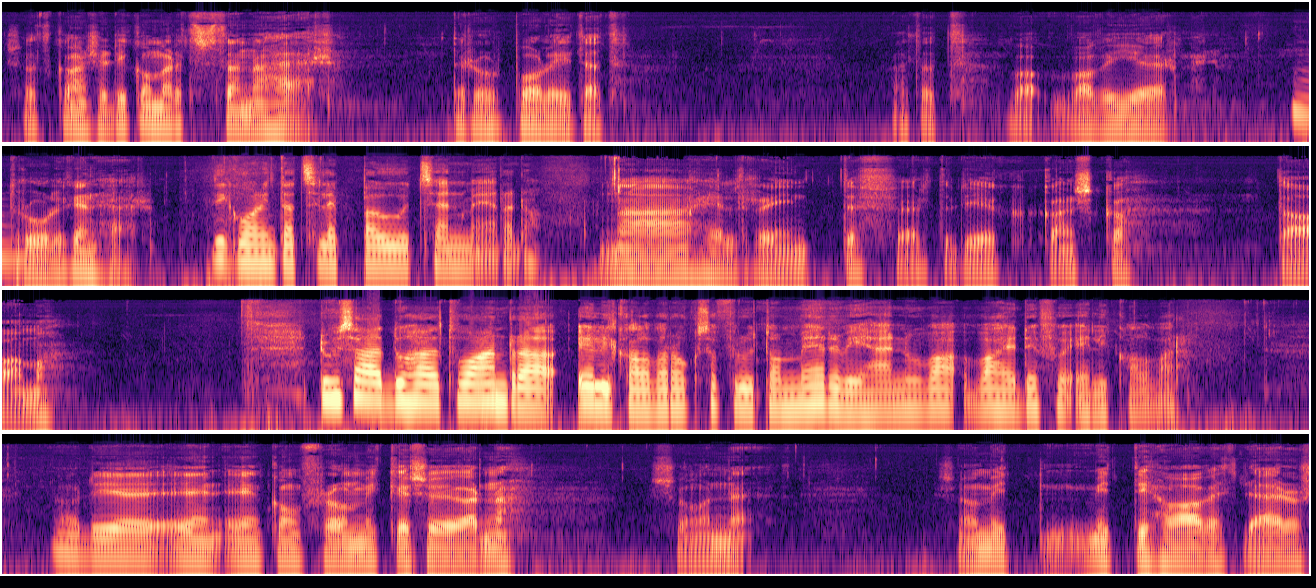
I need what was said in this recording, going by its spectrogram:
så att kanske de kommer att stanna här. Beror på lite att, att, att vad, vad vi gör, men mm. troligen här. De går inte att släppa ut sen mera då? Nej, hellre inte för att de är ganska tama. Du sa att du har två andra älgkalvar också förutom Mervi här nu. Va, vad är det för älgkalvar? No, det är en, en kom från Mikkesöarna som, som mitt, mitt i havet där och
